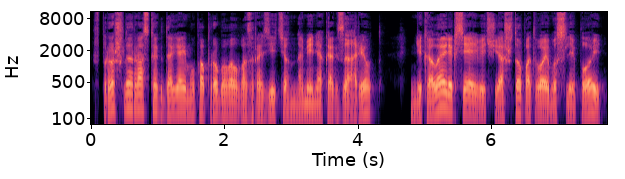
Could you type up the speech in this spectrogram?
В прошлый раз, когда я ему попробовал возразить, он на меня как заорет. «Николай Алексеевич, я что, по-твоему, слепой?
